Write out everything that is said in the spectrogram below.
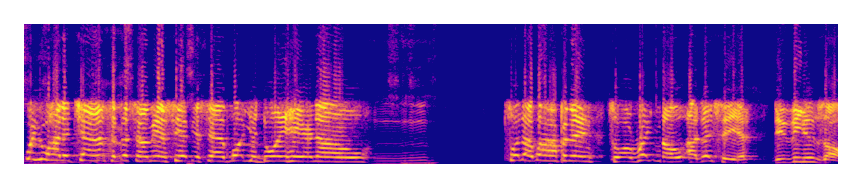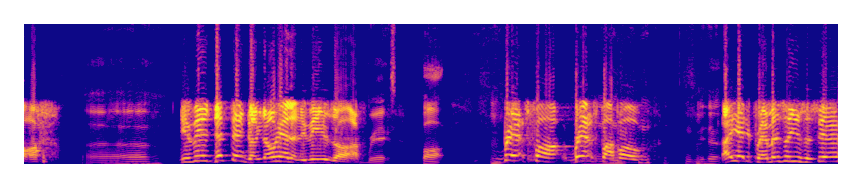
Well, you had a chance to go somewhere and save yourself. What you doing here now? Mm-hmm. So that's what happening. So right now, as I say, the wheels off. Uh-huh. The wheel, this thing going downhill and the wheels off. Bricks pop. Brakes pop, brakes pop out. I hear the Prime Minister used to say,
